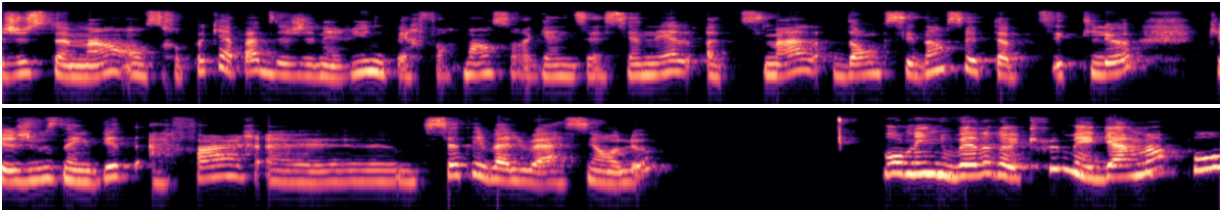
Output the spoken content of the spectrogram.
justement, on ne sera pas capable de générer une performance organisationnelle optimale. Donc, c'est dans cette optique-là que je vous invite à faire euh, cette évaluation-là pour les nouvelles recrues, mais également pour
